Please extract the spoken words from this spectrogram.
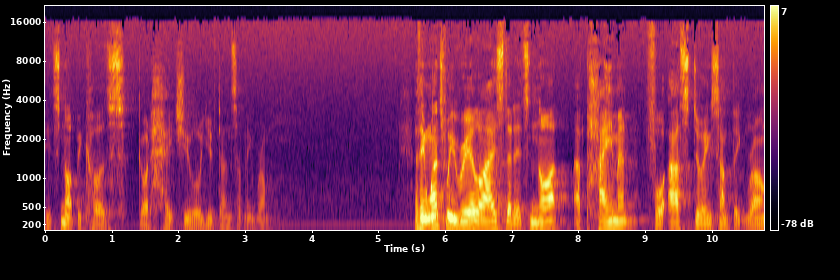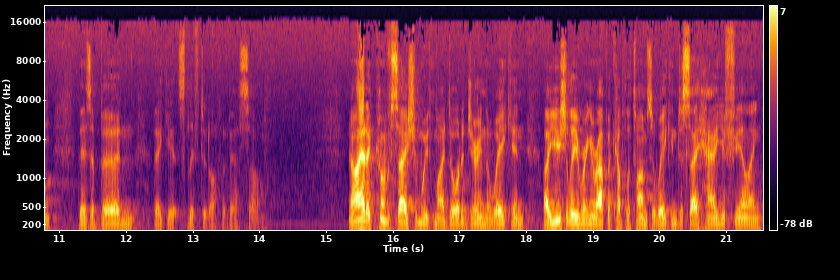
it's not because God hates you or you've done something wrong. I think once we realize that it's not a payment for us doing something wrong, there's a burden that gets lifted off of our soul. Now, I had a conversation with my daughter during the week, and I usually ring her up a couple of times a week and just say, How are you feeling?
